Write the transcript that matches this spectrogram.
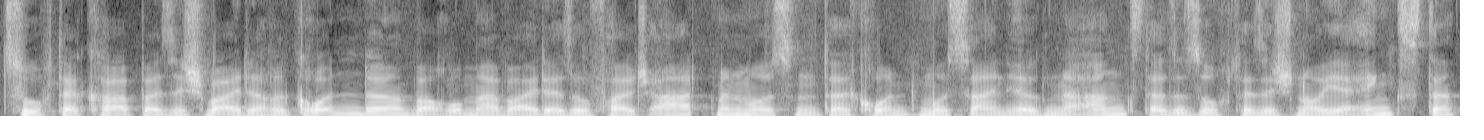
sucht der Körper sich weitere Gründe, warum er weiter so falsch atmen muss. Und der Grund muss sein irgendeine Angst. Also sucht er sich neue Ängste,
